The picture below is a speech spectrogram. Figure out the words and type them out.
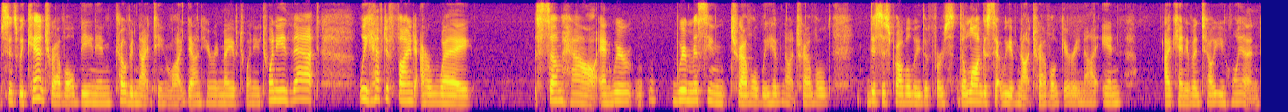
since we can't travel, being in COVID 19 lockdown here in May of 2020, that we have to find our way somehow. And we're we're missing travel. We have not traveled. This is probably the first, the longest that we have not traveled, Gary and I, in I can't even tell you when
